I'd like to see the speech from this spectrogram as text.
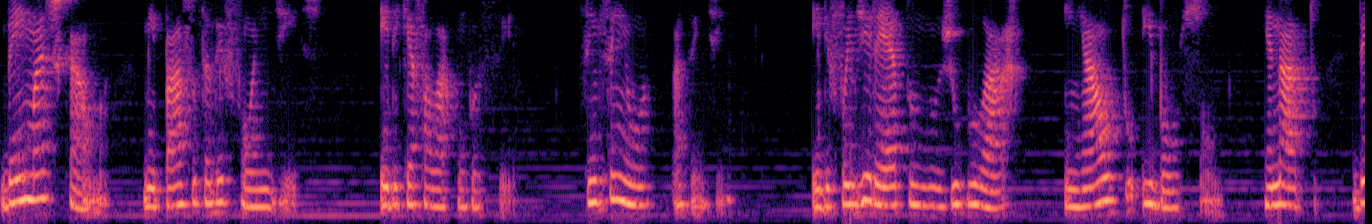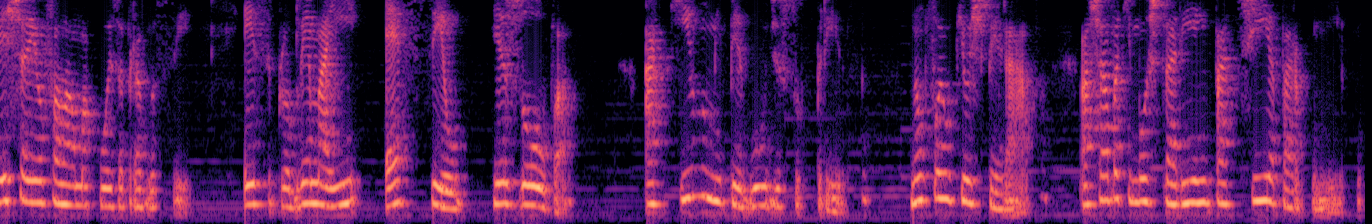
bem mais calma, me passa o telefone e diz: Ele quer falar com você. Sim, senhor, atendi. Ele foi direto no jugular em alto e bom som. Renato, deixa eu falar uma coisa para você. Esse problema aí é seu. Resolva. Aquilo me pegou de surpresa. Não foi o que eu esperava. Achava que mostraria empatia para comigo,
